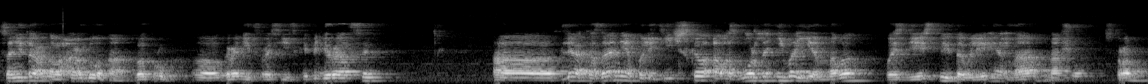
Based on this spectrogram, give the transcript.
санитарного кордона вокруг э, границ Российской Федерации, для оказания политического, а возможно и военного воздействия и давления на нашу страну.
